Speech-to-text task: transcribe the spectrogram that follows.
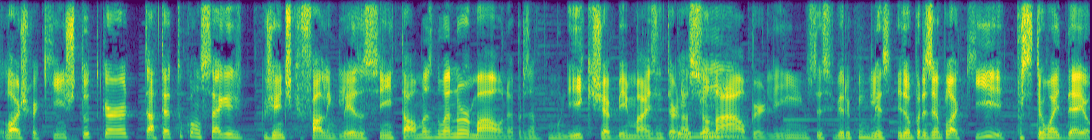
lógico, aqui em Stuttgart até tu consegue gente que fala inglês assim e tal, mas não é normal, né? Por exemplo, Munique já é bem mais internacional, Berlim, você se vira com inglês. Então, por exemplo, aqui, pra você ter uma ideia,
